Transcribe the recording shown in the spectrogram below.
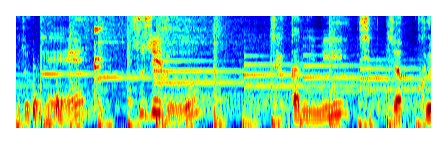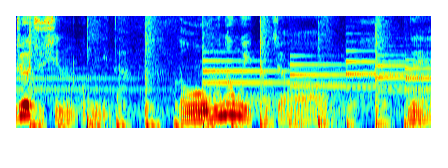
이렇게 수제로 작가님이 직접 그려주시는 겁니다. 너무너무 이쁘죠? 네,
